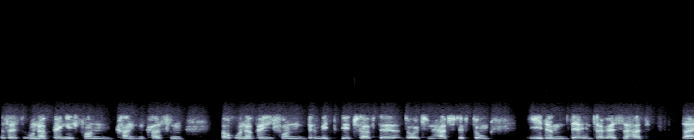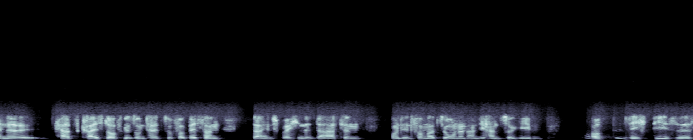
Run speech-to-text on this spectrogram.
Das heißt, unabhängig von Krankenkassen, auch unabhängig von der Mitgliedschaft der Deutschen Herzstiftung, jedem, der Interesse hat, seine Herz-Kreislauf-Gesundheit zu verbessern, da entsprechende Daten und Informationen an die Hand zu geben. Ob sich dieses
